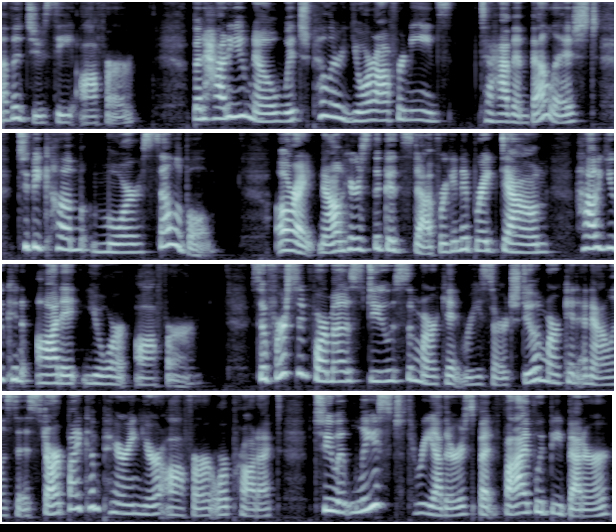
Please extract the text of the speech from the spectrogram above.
of a juicy offer. But how do you know which pillar your offer needs to have embellished to become more sellable? All right, now here's the good stuff. We're going to break down how you can audit your offer. So, first and foremost, do some market research, do a market analysis. Start by comparing your offer or product to at least three others, but five would be better,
